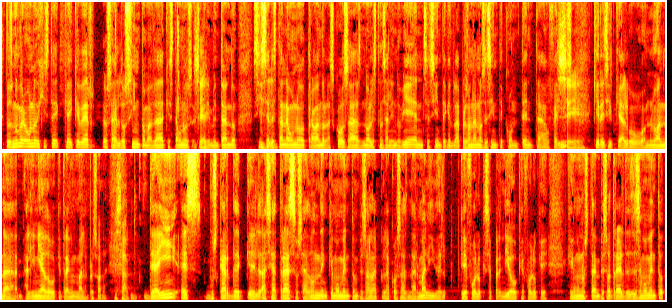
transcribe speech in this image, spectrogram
Entonces, número uno, dijiste que hay que ver, o sea, los síntomas, ¿verdad? Que está uno experimentando, si se le están a uno trabando las cosas, no le están saliendo bien, se siente que la persona no se siente contenta o feliz, quiere decir que algo no anda alineado o que trae un mala persona. Exacto. De ahí es buscar de, hacia atrás, o sea, dónde, en qué momento empezó la, la cosa a andar mal y ver qué fue lo que se prendió, qué fue lo que, que uno empezó a traer desde ese momento.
